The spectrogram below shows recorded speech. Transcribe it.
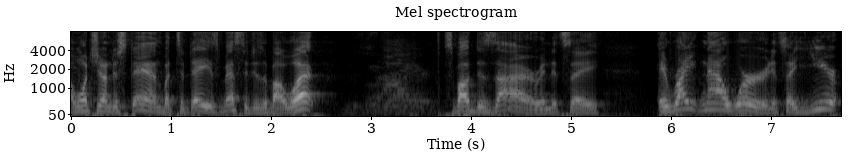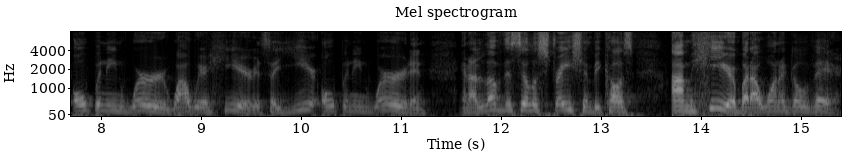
I want you to understand, but today's message is about what? Desire. It's about desire, and it's a a right now word. It's a year opening word while we're here. It's a year opening word. And, and I love this illustration because I'm here, but I want to go there.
